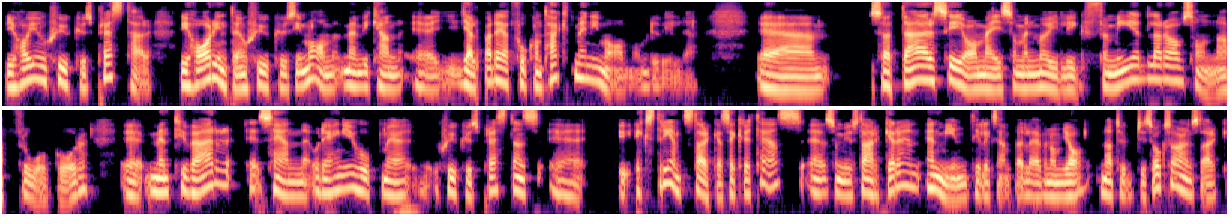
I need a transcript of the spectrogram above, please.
Vi har ju en sjukhuspräst här. Vi har inte en sjukhusimam, men vi kan eh, hjälpa dig att få kontakt med en imam om du vill det. Eh, så att där ser jag mig som en möjlig förmedlare av sådana frågor. Eh, men tyvärr eh, sen, och det hänger ihop med sjukhusprästens eh, extremt starka sekretess, eh, som är starkare än, än, min till exempel, även om jag naturligtvis också har en stark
